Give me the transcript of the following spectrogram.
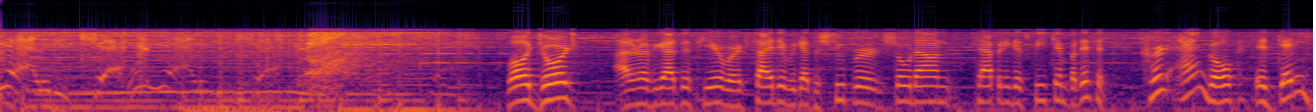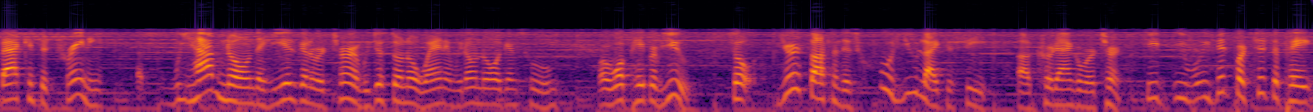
Reality check. Well, George, I don't know if you got this here. We're excited. We got the Super Showdown happening this weekend. But listen, Kurt Angle is getting back into training. We have known that he is going to return. We just don't know when, and we don't know against whom or what pay per view. So, your thoughts on this? Who would you like to see uh, Kurt Angle return? He, he he did participate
